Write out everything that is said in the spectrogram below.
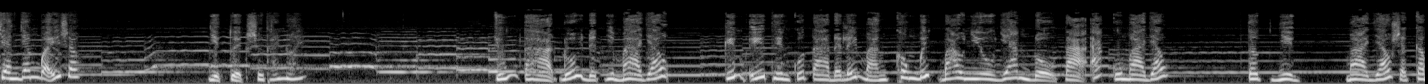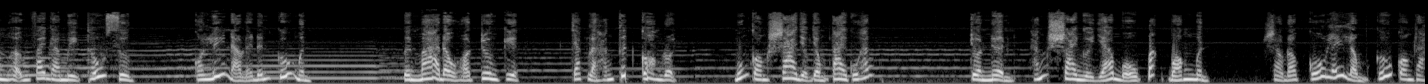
chàng dằn bẫy sao? Diệt tuyệt sư thái nói, chúng ta đối địch với ma giáo. Kiếm ý thiên của ta để lấy mạng không biết bao nhiêu gian đồ tà ác của ma giáo. Tất nhiên, ma giáo sẽ căm hận phái ngà mì thấu xương. Có lý nào lại đến cứu mình? Tên ma đầu họ trương kia, chắc là hắn thích con rồi, muốn con xa vào vòng tay của hắn. Cho nên hắn sai người giả bộ bắt bọn mình sau đó cố lấy lòng cứu con ra.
